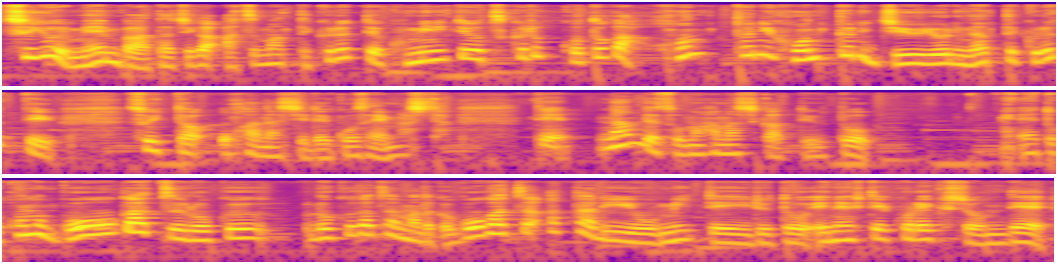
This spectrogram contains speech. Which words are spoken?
強いメンバーたちが集まってくるっていうコミュニティを作ることが本当に本当に重要になってくるっていうそういったお話でございました。でなんでその話かっていうとえー、とこの5月 6, 6月はまだか5月あたりを見ていると NFT コレクションで、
